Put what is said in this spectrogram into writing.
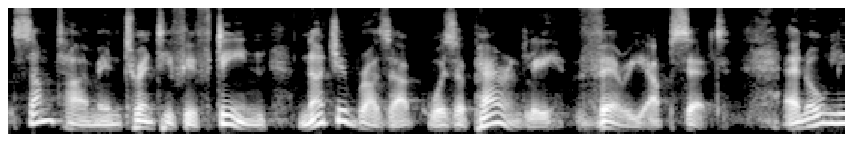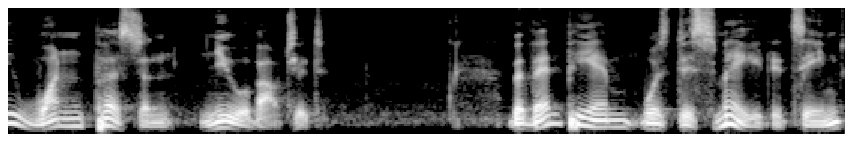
Sometime in 2015, Najib Razak was apparently very upset, and only one person knew about it. The then PM was dismayed, it seemed,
